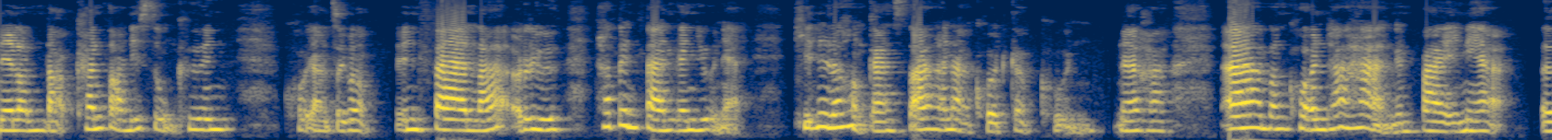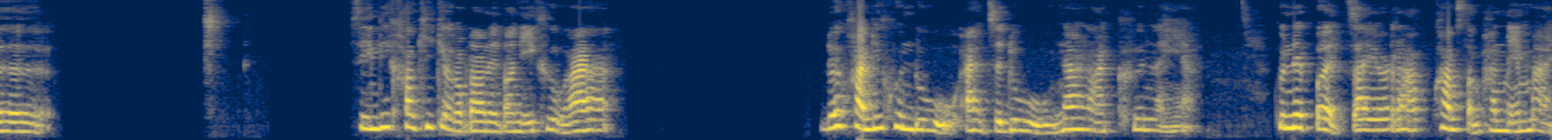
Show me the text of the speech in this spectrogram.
ในลำดับขั้นตอนที่สูงขึ้นอยากจะแบบเป็นแฟนละ หรือถ้าเป็นแฟนกันอยู่เนี่ย คิดในเรื่องของการสร้างอนาคตกับคุณนะคะอ่าบางคนถ้าห่างกันไปเนี่ยเออสิ่งที่เขาคิดเกี่ยวกับเราในตอนนี้คือว่า ด้วยความที่คุณดูอาจจะดูน่ารักขึ้นอะไรเงี้ย คุณได้เปิดใจรับความสัมพันธ์ใหม่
